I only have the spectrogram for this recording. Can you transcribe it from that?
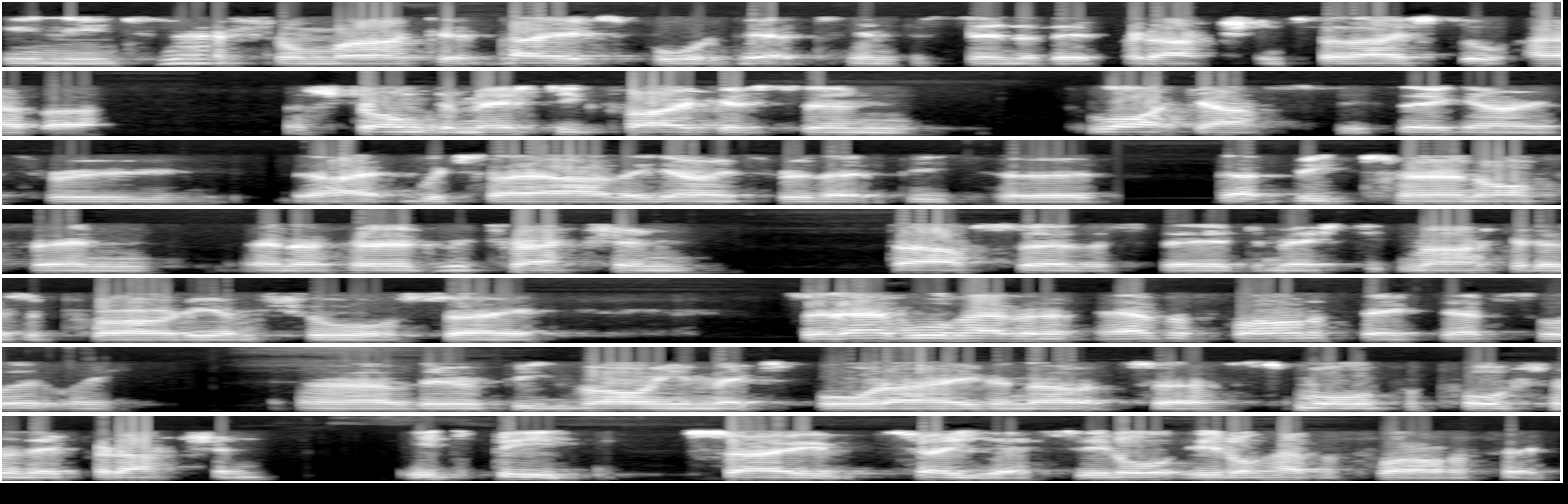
in the international market. They export about 10% of their production, so they still have a, a strong domestic focus. And like us, if they're going through, which they are, they're going through that big herd, that big turn off and, and a herd retraction, they'll service their domestic market as a priority, I'm sure. So, so that will have a, have a flow effect, absolutely. Uh, they're a big volume exporter, even though it's a smaller proportion of their production. It's big, so so yes, it'll it'll have a flow effect.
